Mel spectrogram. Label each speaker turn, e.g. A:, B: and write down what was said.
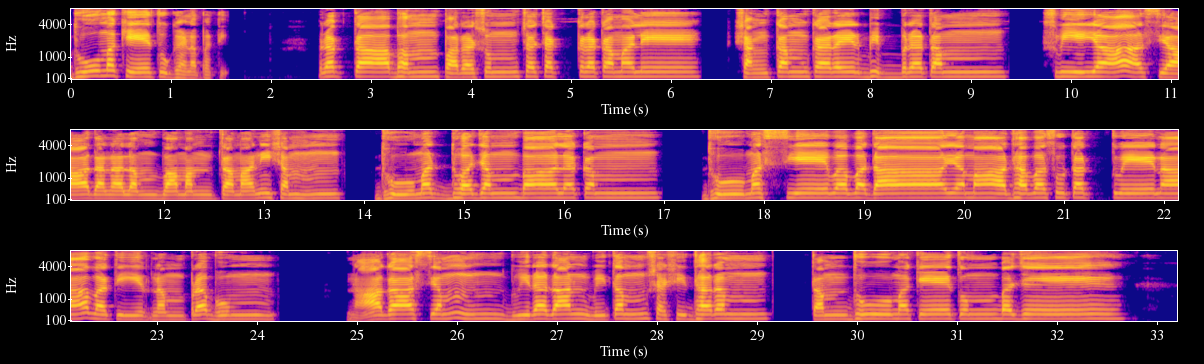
A: धूमकेतुगणपति। रक्ताभं परशुं च चक्रकमले शङ्कं करैर्बिभ्रतं स्वीयास्यादनलं वमन्तमनिशं धूमध्वजं बालकम्। धूमस्येव वदाय माधवसुतत्वेनावतीर्णं प्रभुं नागास्यं द्विरदान्वितं शशिधरं तं धूमकेतुं भजे।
